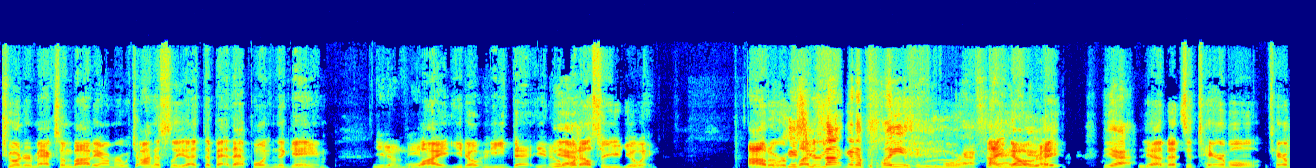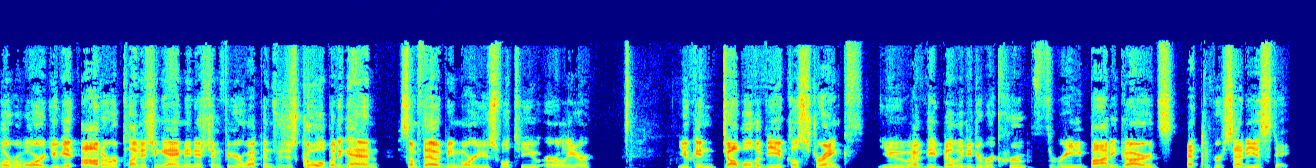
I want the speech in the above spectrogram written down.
200 maximum body armor, which honestly at the at that point in the game, you don't need why it you don't need that, you know. Yeah. What else are you doing? Auto Because replenish. you're not gonna play it anymore after. I that, know, dude. right? Yeah, Yeah, that's a terrible, terrible reward. You get auto replenishing ammunition for your weapons, which is cool, but again, something that would be more useful to you earlier. You can double the vehicle strength. You have the ability to recruit three bodyguards at the Vercetti estate.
